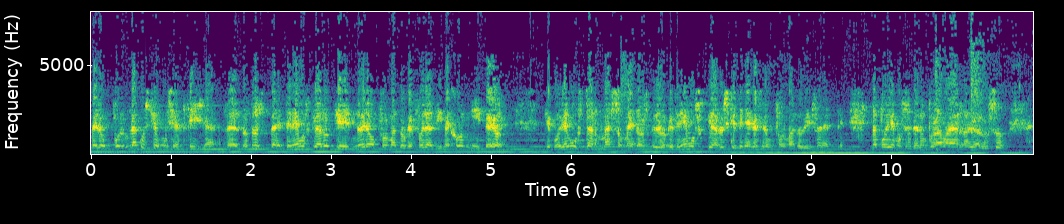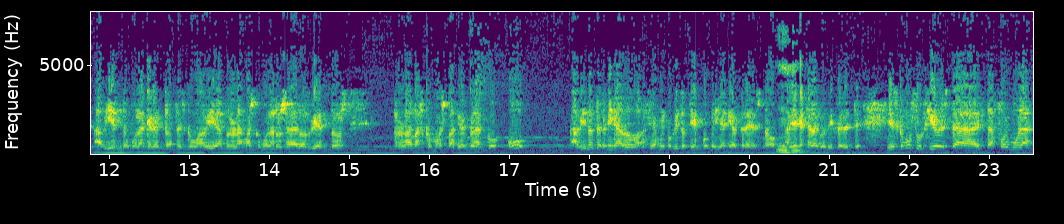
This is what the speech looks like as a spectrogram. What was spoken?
pero por una cuestión muy sencilla. nosotros teníamos claro que no era un formato que fuera ni mejor ni peor, que podía gustar más o menos, pero lo que teníamos claro es que tenía que ser un formato diferente. No podíamos hacer un programa de radio al uso habiendo por aquel entonces como había programas como La Rosa de los Vientos, programas como Espacio en Blanco o habiendo terminado hacía muy poquito tiempo Millennial 3, ¿no? Había que hacer algo diferente. Y es como surgió esta, esta fórmula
